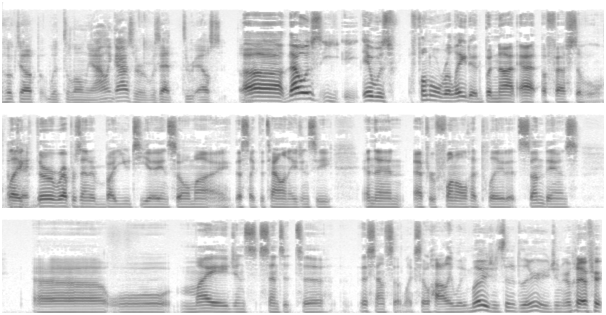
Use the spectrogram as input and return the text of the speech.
hooked up with the Lonely Island guys, or was that through else? Uh, that was it was funnel related, but not at a festival. Like they're represented by UTA, and so am I. That's like the talent agency. And then after Funnel had played at Sundance, uh, my agents sent it to. This sounds so like so Hollywoody. My agent sent it to their agent or whatever.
